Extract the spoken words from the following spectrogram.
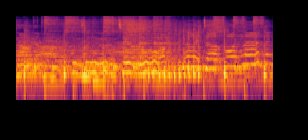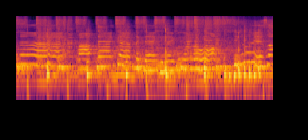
ชนซื้อที่รู้เคยเจอคนและสักนาปากแดงแก้มแดงแที่ในเมืองหลวงที่ให้สา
